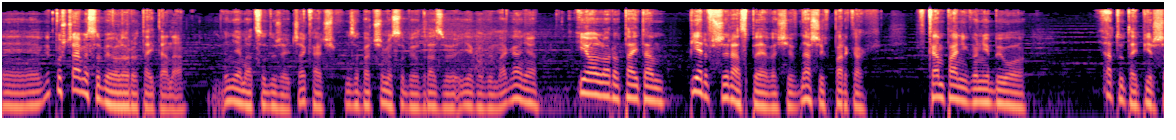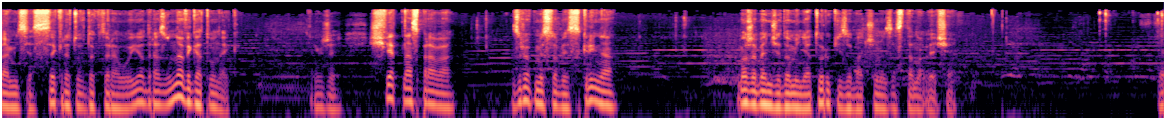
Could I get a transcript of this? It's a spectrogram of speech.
Y, Wypuszczamy sobie Oloro Titana. Nie ma co dłużej czekać. Zobaczymy sobie od razu jego wymagania. I Oloro Titan pierwszy raz pojawia się w naszych parkach. W kampanii go nie było. A tutaj pierwsza misja z sekretów doktora Wu i od razu nowy gatunek. Także świetna sprawa. Zróbmy sobie screena. Może będzie do miniaturki, zobaczymy, zastanowię się. E,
